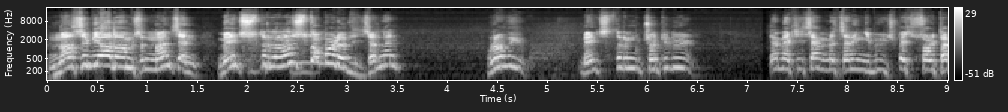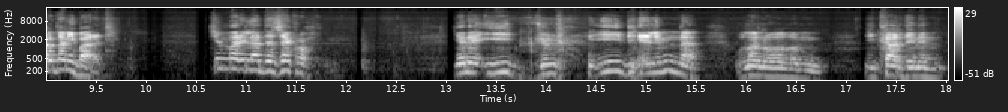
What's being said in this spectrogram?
Nasıl bir adamsın lan sen? Manchester'da nasıl top oynadın sen lan? Ulan bir Manchester'ın kötülüğü demek ki sen ve senin gibi 3-5 soytarıdan ibaret. Kim var ileride Zeko? Gene iyi iyi diyelim de ulan oğlum Icardi'nin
